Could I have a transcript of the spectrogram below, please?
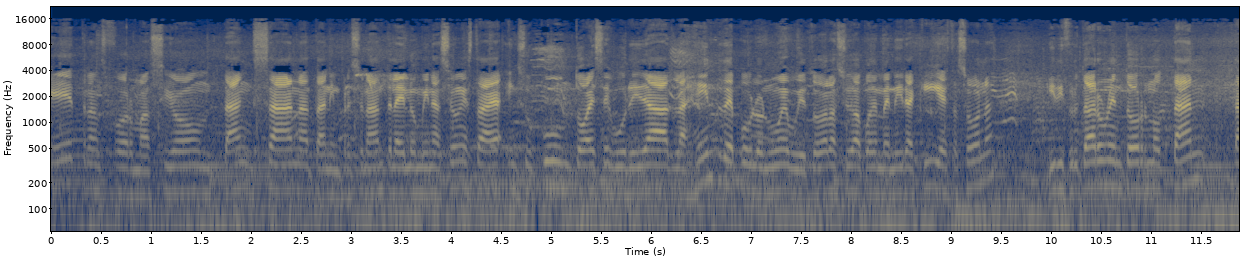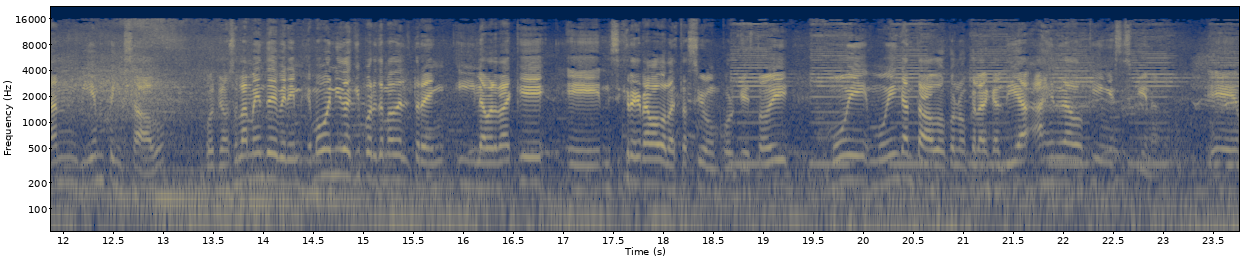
Qué transformación tan sana, tan impresionante. La iluminación está en su punto, hay seguridad. La gente de Pueblo Nuevo y de toda la ciudad pueden venir aquí a esta zona y disfrutar un entorno tan, tan bien pensado porque no solamente hemos venido aquí por el tema del tren y la verdad que eh, ni siquiera he grabado la estación porque estoy muy, muy encantado con lo que la alcaldía ha generado aquí en esta esquina. Eh,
